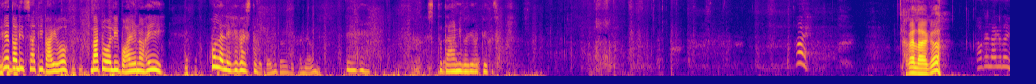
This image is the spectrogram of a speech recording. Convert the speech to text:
ए दलित साथी भाइ हो। बाटो अलि भएन है। कसलाई लेखेको यस्तो? ए, यस्तो दामी गरी अड्डिएको छ। थकाइ लाग्यो थकै लाग्यो दाइ।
